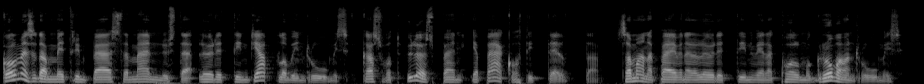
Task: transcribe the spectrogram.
300 metrin päästä männystä löydettiin Jatlovin ruumis, kasvot ylöspäin ja pää kohti telttaa. Samana päivänä löydettiin vielä Kolmo Grovan ruumis,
